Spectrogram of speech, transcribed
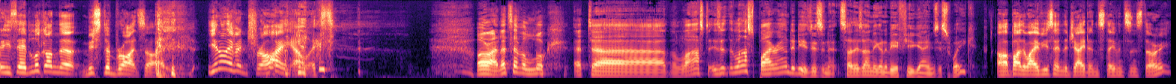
and he said, Look on the Mr. Bright side. You're not even trying, Alex. All right, let's have a look at uh, the last. Is it the last spy round? It is, isn't it? So there's only going to be a few games this week. Oh, by the way, have you seen the Jaidyn Stephenson story?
